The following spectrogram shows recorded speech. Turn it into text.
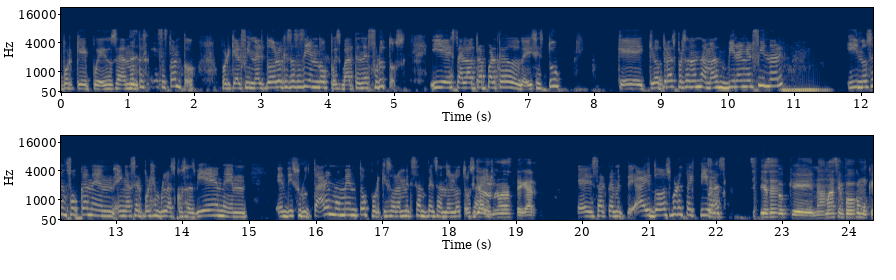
porque pues, o sea, no te estreses tanto, porque al final todo lo que estás haciendo pues va a tener frutos. Y está la otra parte donde dices tú, que, que otras personas nada más miran el final y no se enfocan en, en hacer, por ejemplo, las cosas bien, en, en disfrutar el momento porque solamente están pensando en lo otro. O sea, claro, hay, no vas a pegar. Exactamente, hay dos perspectivas. Sí, es algo que nada más se enfoca como que,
